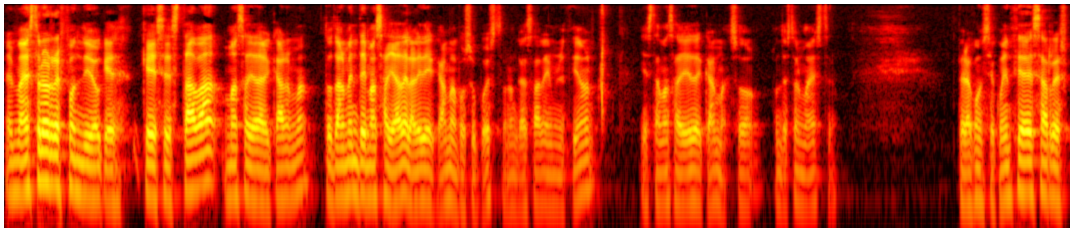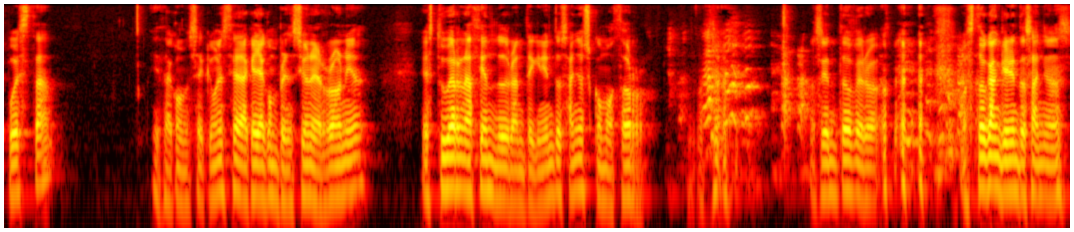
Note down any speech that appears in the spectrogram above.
El maestro le respondió que, que, se estaba más allá del karma, totalmente más allá de la ley del karma, por supuesto. Nunca sale la iluminación y está más allá del karma. Eso contestó el maestro. Pero a consecuencia de esa respuesta, y a consecuencia de aquella comprensión errónea, estuve renaciendo durante 500 años como zorro. Lo siento, pero os tocan 500 años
